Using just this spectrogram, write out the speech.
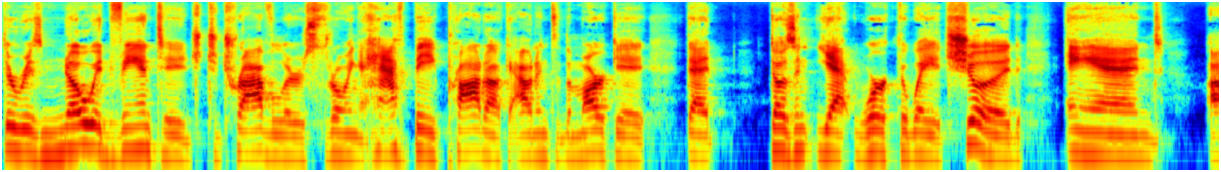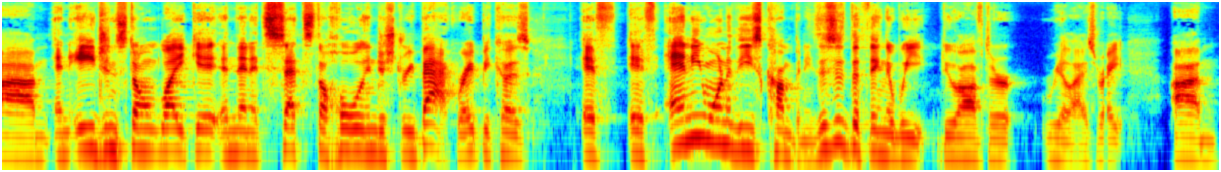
there is no advantage to travelers throwing a half baked product out into the market that doesn't yet work the way it should. And um, and agents don't like it, and then it sets the whole industry back, right? Because if if any one of these companies, this is the thing that we do have to realize, right? Um,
